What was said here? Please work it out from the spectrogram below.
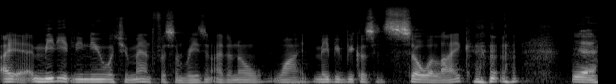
I immediately knew what you meant for some reason. I don't know why. Maybe because it's so alike. yeah.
